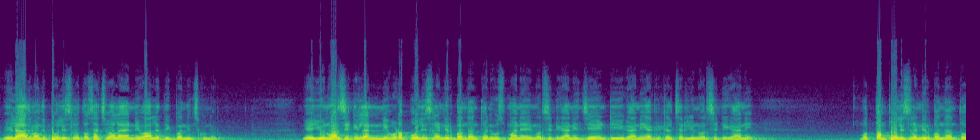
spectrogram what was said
వేలాది మంది పోలీసులతో సచివాలయాన్ని వాళ్ళే దిగ్బంధించుకున్నారు. ఈ యూనివర్సిటీలు అన్నీ కూడా పోలీసుల నిర్బంధంతో ఉస్మానియా యూనివర్సిటీ కానీ జేఎన్టీయూ కానీ అగ్రికల్చర్ యూనివర్సిటీ కానీ మొత్తం పోలీసుల నిర్బంధంతో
